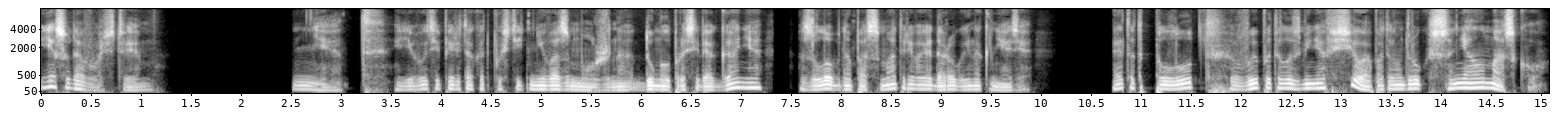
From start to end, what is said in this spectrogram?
Я с удовольствием. Нет, его теперь так отпустить невозможно, думал про себя Ганя, злобно посматривая дорогой на князя. Этот плут выпытал из меня все, а потом вдруг снял маску.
